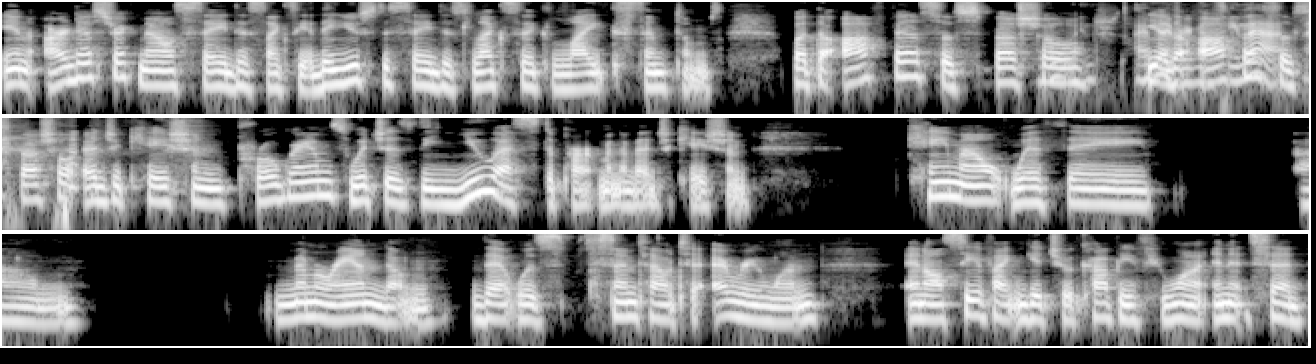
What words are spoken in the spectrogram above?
in our district now say dyslexia. They used to say dyslexic like symptoms, but the Office of Oh, Special. I've yeah, the Office of Special Education Programs, which is the U.S. Department of Education, came out with a um, memorandum that was sent out to everyone. And I'll see if I can get you a copy if you want. And it said,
